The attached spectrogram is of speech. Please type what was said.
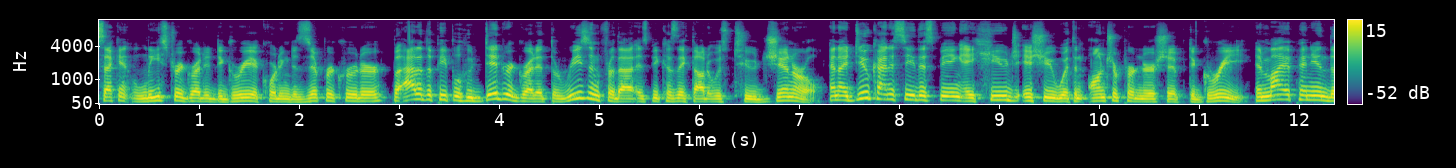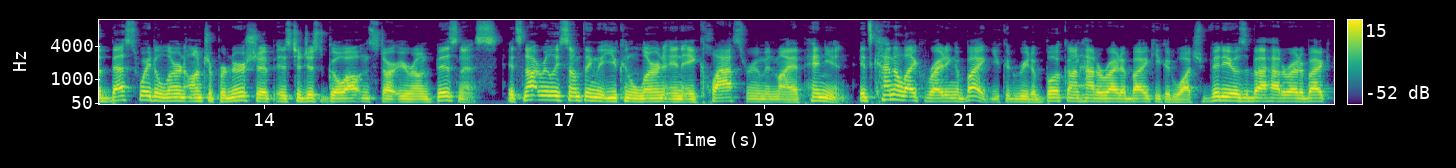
second least regretted degree according to ZipRecruiter. But out of the people who did regret it, the reason for that is because they thought it was too general. And I do kind of see this being a huge issue with an entrepreneurship degree. In my opinion, the best way to learn entrepreneurship is to just go out and start your own business. It's not really something that you can learn in a classroom, in my opinion. It's kind of like riding a bike. You could read a book on how to ride a bike, you could watch videos about how to ride a bike,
